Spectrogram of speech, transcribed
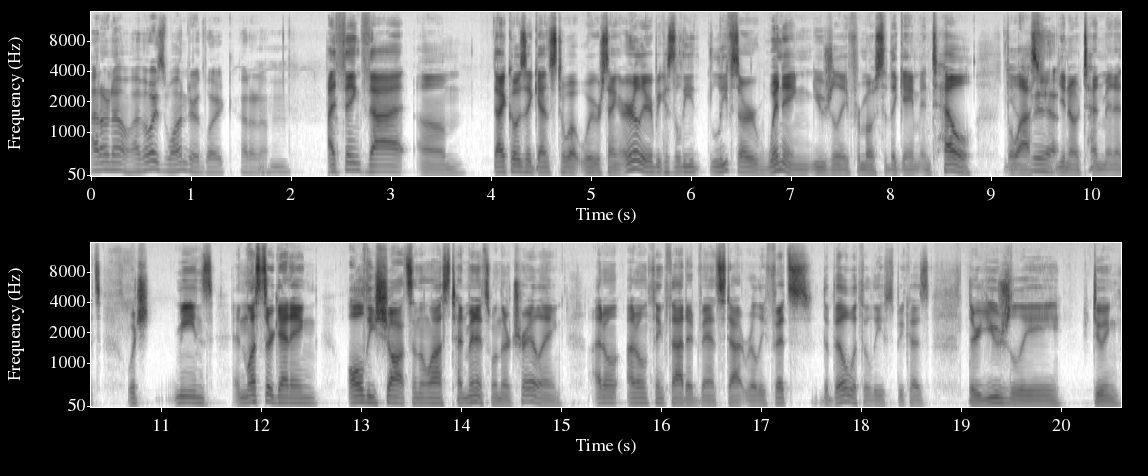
I don't know. I've always wondered. Like, I don't know. Mhm. I think that um, that goes against to what we were saying earlier because the Le- Leafs are winning usually for most of the game until the last Yeah. you know ten minutes, which means unless they're getting all these shots in the last ten minutes when they're trailing, I don't I don't think that advanced stat really fits the bill with the Leafs because they're usually doing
